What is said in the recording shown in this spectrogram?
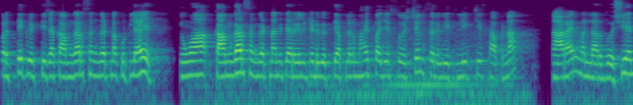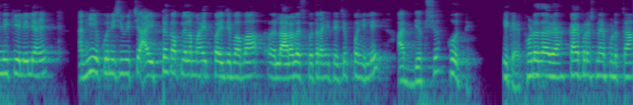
प्रत्येक व्यक्तीच्या कामगार संघटना कुठल्या आहेत? किंवा कामगार संघटना आणि त्या रिलेटेड व्यक्ती आपल्याला माहीत पाहिजे सोशल सर्व्हिस लीगची स्थापना नारायण मल्हार जोशी यांनी केलेली आहे. आणि ही एकोणीसशे वीसची आयटक आपल्याला माहीत पाहिजे बाबा लाला लजपतराय हे त्याचे पहिले अध्यक्ष होते. ठीक आहे पुढे जाव्या काय प्रश्न आहे पुढचा?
